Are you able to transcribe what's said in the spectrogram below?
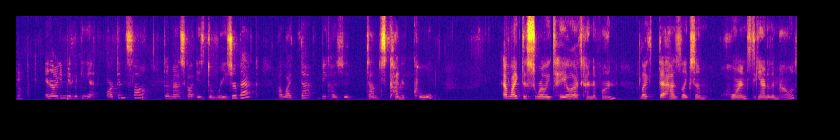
Go. And then we're going to be looking at Arkansas. The mascot is the Razorback. I like that because it sounds kind of cool. I like the swirly tail, that's kind of fun. I like that has like some horns sticking out of the mouth.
